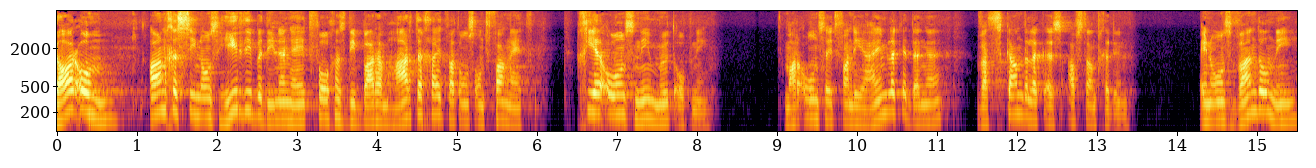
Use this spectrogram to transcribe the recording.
Daarom aangesien ons hierdie bediening het volgens die barmhartigheid wat ons ontvang het, gee ons nie moed op nie. Maar ons het van die heimlike dinge wat skandelik is afstand gedoen. En ons wandel nie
